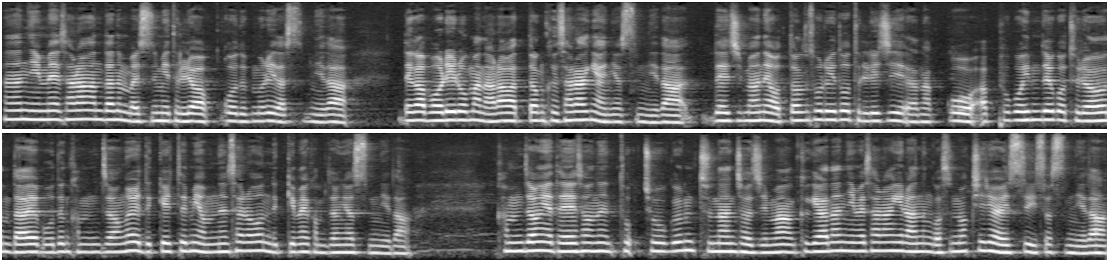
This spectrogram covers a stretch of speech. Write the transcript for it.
하나님의 사랑한다는 말씀이 들려왔고 눈물이 났습니다. 내가 머리로만 알아왔던 그 사랑이 아니었습니다. 내 주변에 어떤 소리도 들리지 않았고 아프고 힘들고 두려운 나의 모든 감정을 느낄 틈이 없는 새로운 느낌의 감정이었습니다. 감정에 대해서는 도, 조금 둔한 저지만 그게 하나님의 사랑이라는 것은 확실히 알 수 있었습니다.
